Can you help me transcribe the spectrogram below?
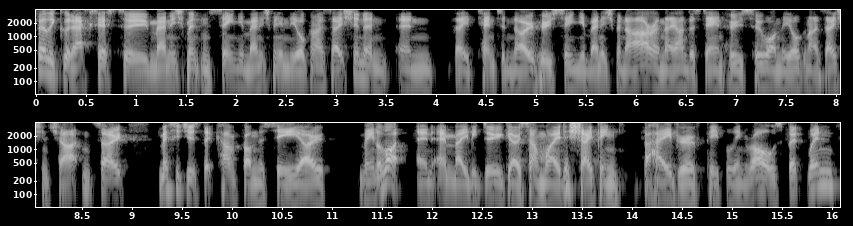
fairly good access to management and senior management in the organization and and they tend to know who senior management are and they understand who's who on the organization chart and so messages that come from the CEO mean a lot and, and maybe do go some way to shaping behavior of people in roles. But when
